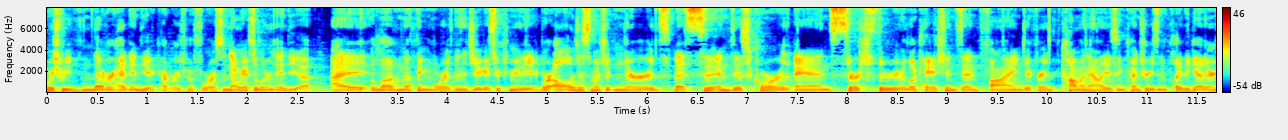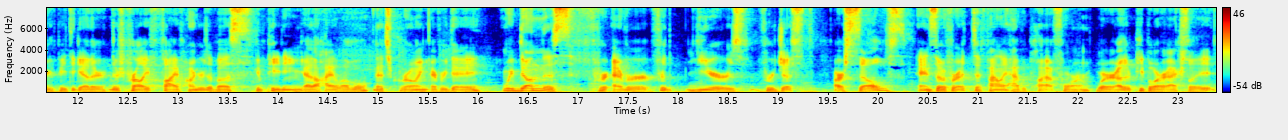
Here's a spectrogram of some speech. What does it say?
which we've never had India coverage before. So now we have to learn India. I love nothing more than the GeoGuessr community. We're all just a bunch of nerds that sit in Discord and search through locations and find different commonalities in countries and play together and compete together. There's probably 500 of us competing at a high level that's growing every day. We've done this forever, for years, for just ourselves. And so for it to finally have a platform where other people are actually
